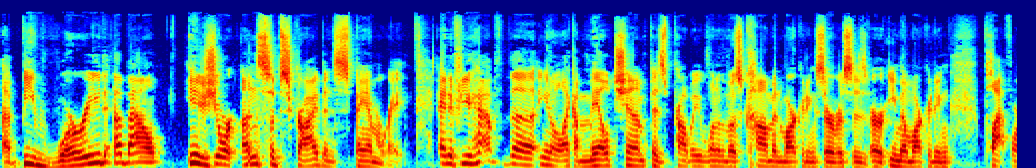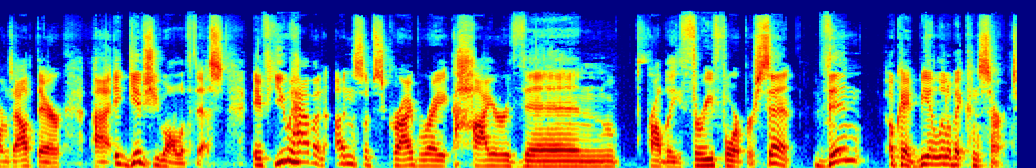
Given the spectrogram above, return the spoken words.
uh, be worried about is your unsubscribe and spam rate. And if you have the, you know, like a MailChimp is probably one of the most common marketing services or email marketing platforms out there, uh, it gives you all of this. If you have an unsubscribe rate higher than probably three, 4%, then okay, be a little bit concerned.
